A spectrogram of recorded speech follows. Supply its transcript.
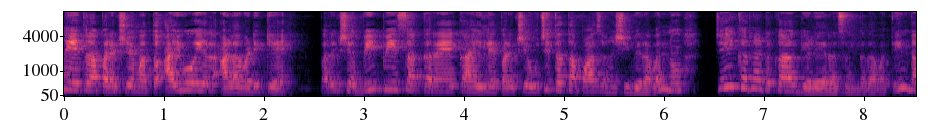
ನೇತ್ರ ಪರೀಕ್ಷೆ ಮತ್ತು ಐಒಎಲ್ ಅಳವಡಿಕೆ ಪರೀಕ್ಷೆ ಬಿಪಿ ಸಕ್ಕರೆ ಕಾಯಿಲೆ ಪರೀಕ್ಷೆ ಉಚಿತ ತಪಾಸಣಾ ಶಿಬಿರವನ್ನು ಜೈ ಕರ್ನಾಟಕ ಗೆಳೆಯರ ಸಂಘದ ವತಿಯಿಂದ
